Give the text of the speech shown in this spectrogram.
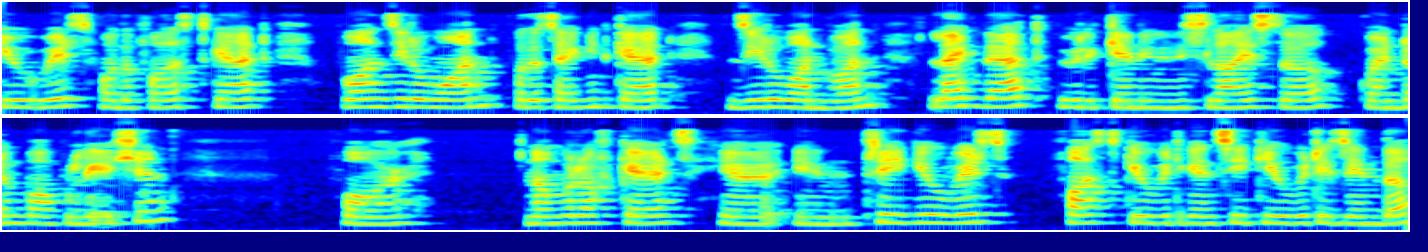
qubits for the first cat 101 for the second cat 011 like that we can initialize the quantum population for number of cats here in 3 qubits. First qubit you can see qubit is in the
